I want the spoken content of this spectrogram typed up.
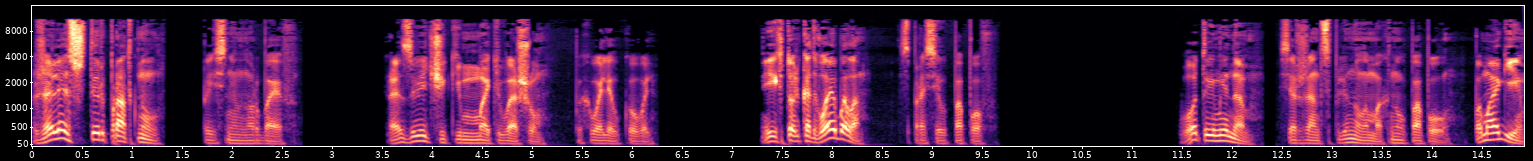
«Желез штыр проткнул», — пояснил Нурбаев. «Разведчики, мать вашу!» — похвалил Коваль. «Их только двое было?» — спросил Попов. «Вот именно», — сержант сплюнул и махнул Попову. «Помоги!»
